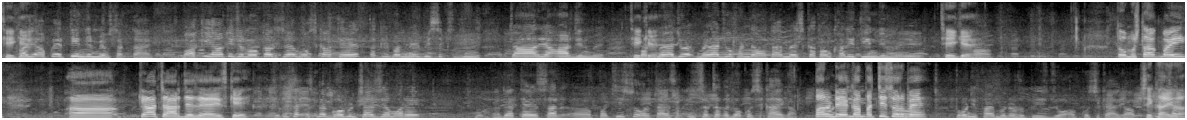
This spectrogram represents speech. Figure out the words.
ठीक है। खाली आपको तीन दिन में हो सकता है। बाकी यहाँ के जो लोकल्स है वो सिखाते हैं तकरीबन मे भी सिक्स दिन चार या आठ दिन में। ठीक है। मैं जो मेरा जो फंडा होता है मैं सिखाता हूँ खाली तीन दिन में ये। ठीक है। हाँ। तो मुश्ताक भाई आ, क्या चार्जेस है इसके? देखो सर इसमें गवर्नमेंट चार्ज हमारे देते हैं सर पच्चीस सौ होता है सर इंस्ट्रक्टर का जो आपको सिखाएगा। Per day का 2500 रुपए? ट्वेंटी फाइव हंड्रेड रुपीज़ जो आपको सिखाएगा। सिखाएगा।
